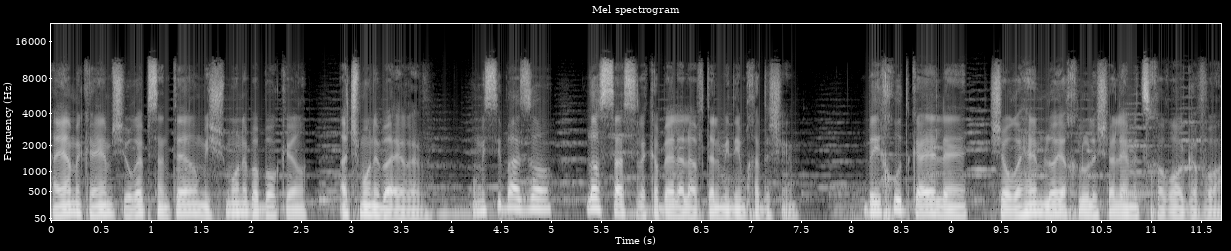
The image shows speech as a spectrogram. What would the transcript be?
היה מקיים שיעורי פסנתר משמונה בבוקר עד שמונה בערב, ומסיבה זו לא שש לקבל עליו תלמידים חדשים. בייחוד כאלה שהוריהם לא יכלו לשלם את שכרו הגבוה.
